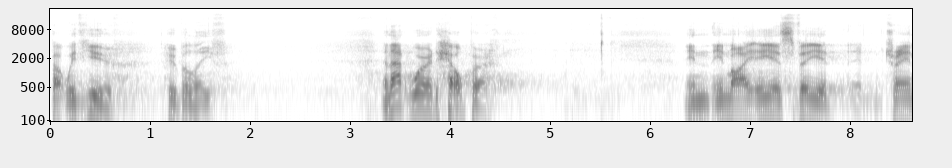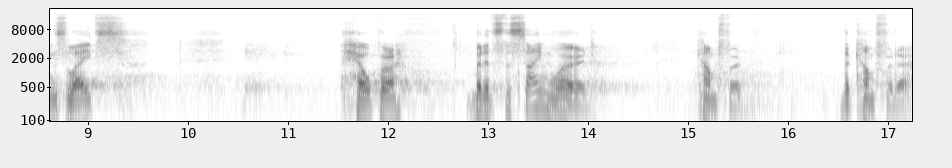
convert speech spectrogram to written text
but with you who believe. And that word helper, in, in my ESV, it, it translates helper, but it's the same word, comfort the Comforter.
